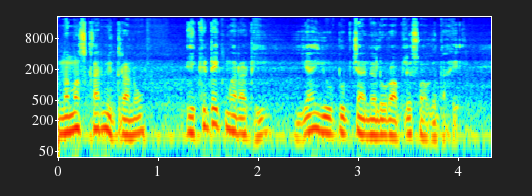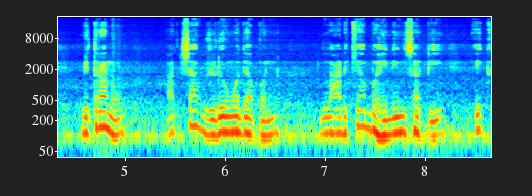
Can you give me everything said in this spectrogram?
नमस्कार मित्रांनो एकेटेक मराठी या यूट्यूब चॅनलवर आपले स्वागत आहे. मित्रांनो आजच्या व्हिडिओमध्ये आपण लाडक्या बहिणींसाठी एक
